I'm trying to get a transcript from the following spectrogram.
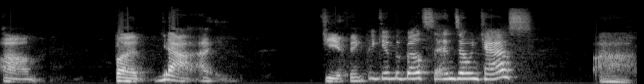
Um, but yeah, I, do you think they give the belts to Enzo and Cass? Ah,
